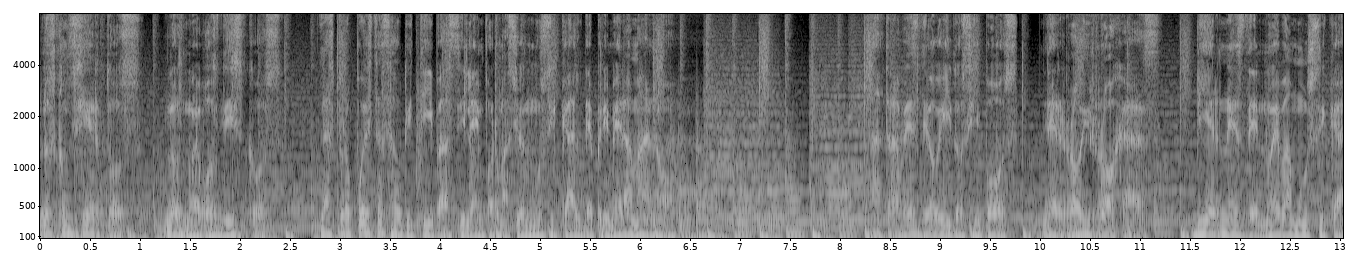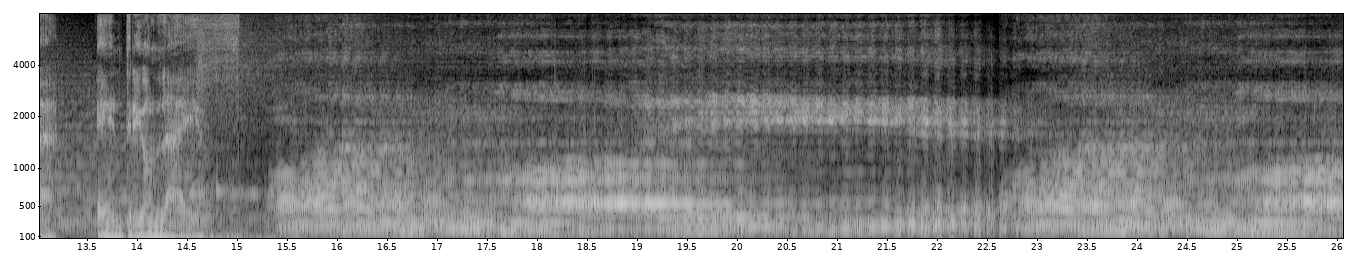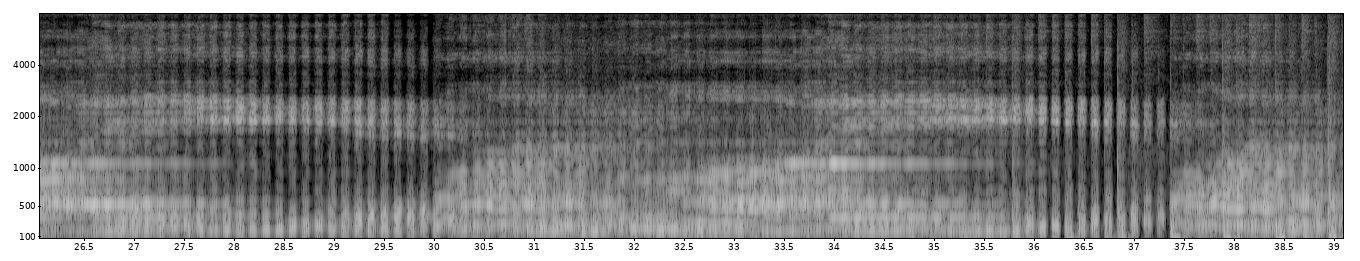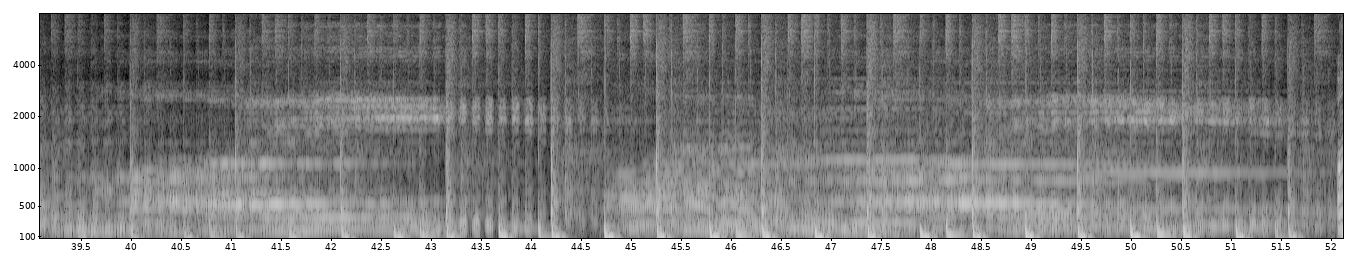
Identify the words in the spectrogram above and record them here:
Los conciertos, los nuevos discos, las propuestas auditivas y la información musical de primera mano. A través de oídos y voz de Roy Rojas. Viernes de nueva música en Trion Live.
